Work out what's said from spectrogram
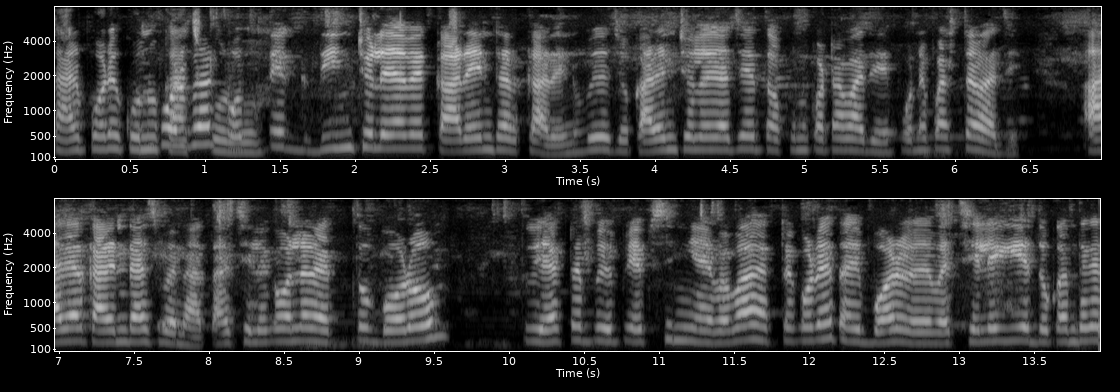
তারপরে কোনো কাজ করব। প্রত্যেক দিন চলে যাবে কারেন্ট আর কারেন্ট বুঝেছ? কারেন্ট চলে যাচ্ছে তখন কটা বাজে? পৌনে পাঁচটা বাজে। আজ আর কারেন্ট আসবে না। তার ছেলেকে বললাম এত গরম তুই একটা পেপসি নিয়ে আয় বাবা একটা করে। তাই বর ছেলে গিয়ে দোকান থেকে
